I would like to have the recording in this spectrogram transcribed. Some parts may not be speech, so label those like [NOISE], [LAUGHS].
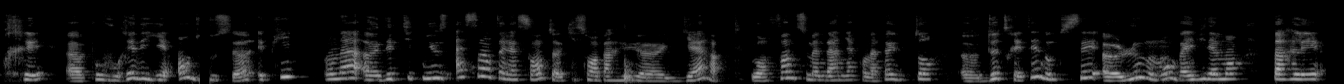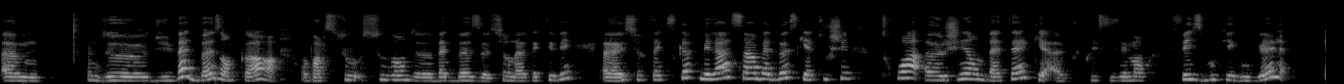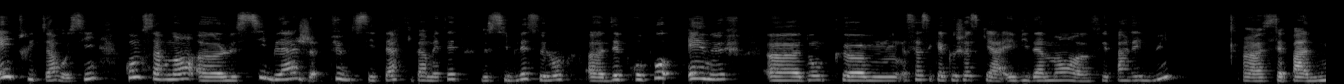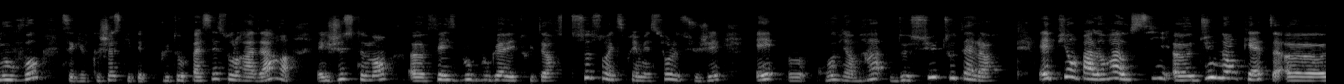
prêt pour vous réveiller en douceur. Et puis, on a des petites news assez intéressantes qui sont apparues hier ou en fin de semaine dernière qu'on n'a pas eu le temps de traiter. Donc c'est le moment. On va évidemment parler de, du bad buzz encore. On parle souvent de bad buzz sur Naotech TV, sur TechScope, mais là, c'est un bad buzz qui a touché trois géants de la tech, plus précisément Facebook et Google, et Twitter aussi, concernant le ciblage publicitaire qui permettait de cibler selon des propos haineux. donc ça, c'est quelque chose qui a évidemment fait parler de lui. Euh, c'est pas nouveau, c'est quelque chose qui était plutôt passé sous le radar. Et justement, euh, Facebook, Google et Twitter se sont exprimés sur le sujet et on reviendra dessus tout à l'heure. Et puis on parlera aussi euh, d'une enquête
